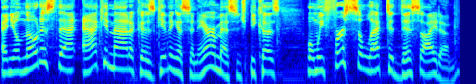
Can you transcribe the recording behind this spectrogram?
And you'll notice that Acumatica is giving us an error message because when we first selected this item,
